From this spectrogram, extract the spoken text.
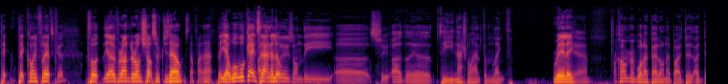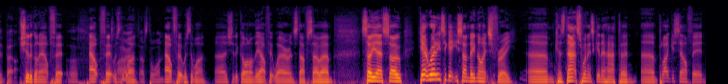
pick pick coin flip That's good. put the over under on shots of Gisele and stuff like that. But yeah, we'll we'll get into I that in a little. lose on the uh, su- uh the the national anthem length. Really, Yeah, I can't remember what I bet on it, but I did. I did bet. should have gone outfit. Ugh. Outfit was the Alright, one. That's the one. Outfit was the one. Uh, should have gone on the outfit wearer and stuff. So um, so yeah, so get ready to get your Sunday nights free. Because that's when it's going to happen. Um, plug yourself in.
